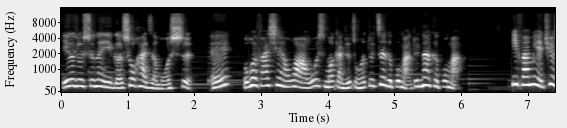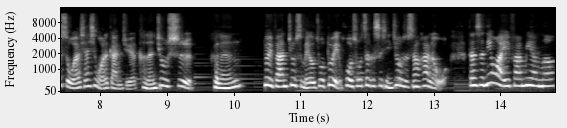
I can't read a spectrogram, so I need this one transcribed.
一个就是那一个受害者模式，哎，我会发现哇，为什么感觉总是对这个不满，对那个不满？一方面确实我要相信我的感觉，可能就是可能对方就是没有做对，或者说这个事情就是伤害了我。但是另外一方面呢，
